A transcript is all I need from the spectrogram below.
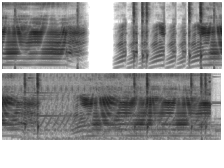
Thank you.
